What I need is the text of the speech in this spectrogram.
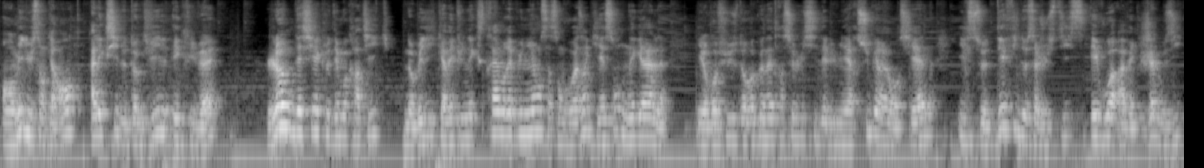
En 1840, Alexis de Tocqueville écrivait L'homme des siècles démocratiques n'obéit qu'avec une extrême répugnance à son voisin qui est son égal. Il refuse de reconnaître à celui-ci des lumières supérieures aux siennes, il se défie de sa justice et voit avec jalousie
